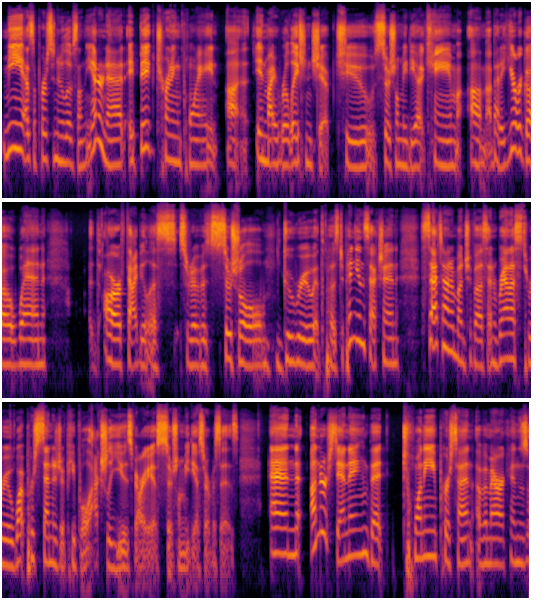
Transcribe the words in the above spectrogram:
me as a person who lives on the internet, a big turning point uh, in my relationship to social media came um, about a year ago when our fabulous sort of social guru at the post opinion section sat down a bunch of us and ran us through what percentage of people actually use various social media services. And understanding that 20% of Americans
